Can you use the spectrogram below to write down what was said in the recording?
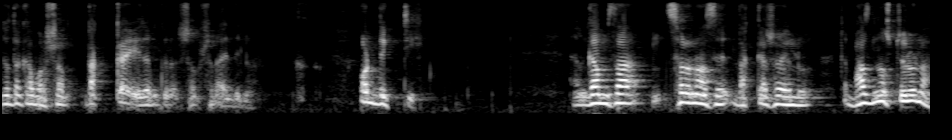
যত খাবার সব ধাক্কা এরকম করে সব সরাই দিল। অর্ধেকটি। গামছা ছড়ানো আছে, ধাক্কা সরাইলো ভাজ নষ্ট হলো না?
